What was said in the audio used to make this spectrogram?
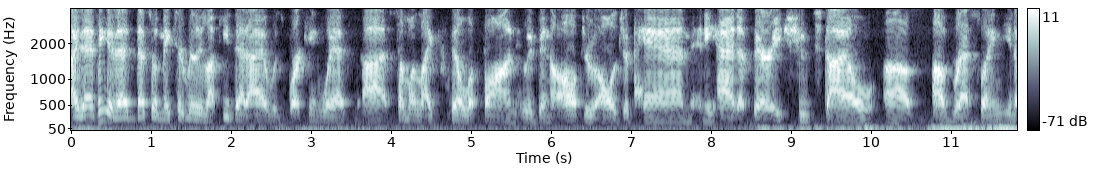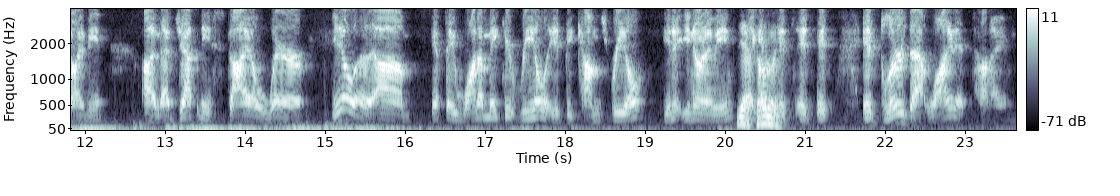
I, I think that that's what makes it really lucky that I was working with uh, someone like Phil LaFon, who had been all through all Japan, and he had a very shoot style uh, of wrestling. You know what I mean? Uh, that Japanese style where you know, uh, um, if they want to make it real, it becomes real. You know, you know what I mean? Yeah, like totally. It it, it it it blurs that line at times,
